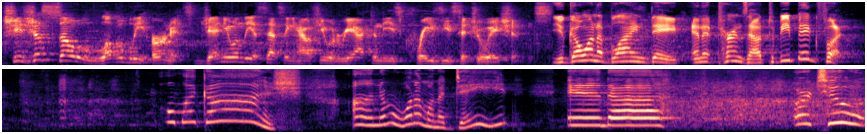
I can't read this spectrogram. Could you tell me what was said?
She's just so lovably earnest, genuinely assessing how she would react in these crazy situations. You go on a blind date, and it turns out to be Bigfoot. Gosh. Uh, number one, I'm on a date. And, uh, or two,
